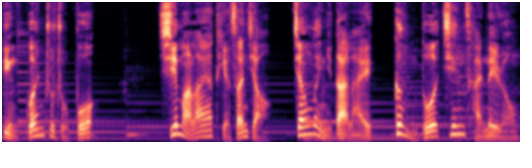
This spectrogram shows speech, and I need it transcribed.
并关注主播。喜马拉雅铁三角将为你带来更多精彩内容。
